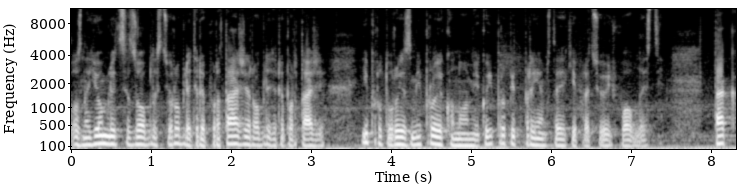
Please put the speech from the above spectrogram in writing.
ознайомлюються з областю, роблять репортажі, роблять репортажі і про туризм, і про економіку, і про підприємства, які працюють в області. Так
